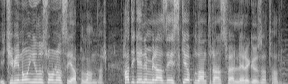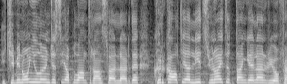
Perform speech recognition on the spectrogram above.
2010 yılı sonrası yapılanlar. Hadi gelin biraz da eski yapılan transferlere göz atalım. 2010 yılı öncesi yapılan transferlerde 46'ya Leeds United'dan gelen Rio Ferdinand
